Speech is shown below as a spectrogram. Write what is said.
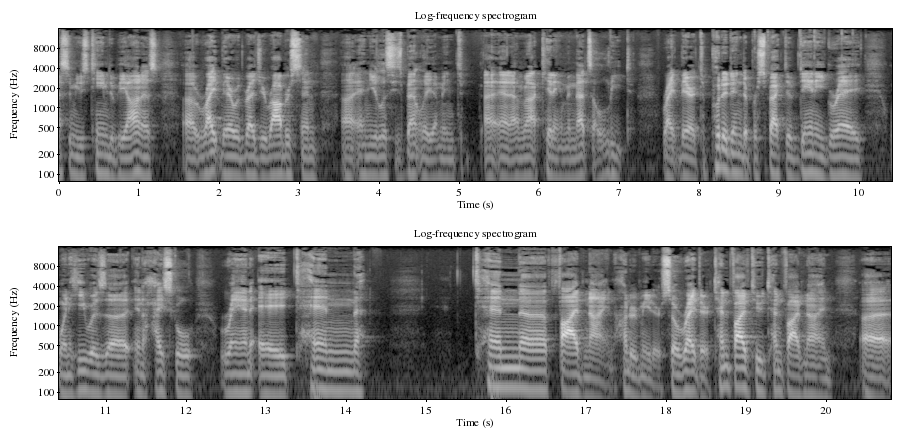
SMU's team, to be honest, uh, right there with Reggie Roberson uh, and Ulysses Bentley. I mean, to, and I'm not kidding. I mean, that's elite right there. To put it into perspective, Danny Gray, when he was uh, in high school, ran a 10 10 uh, 5 9 100 meters. So right there 10 5 2 10 5 9 uh,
